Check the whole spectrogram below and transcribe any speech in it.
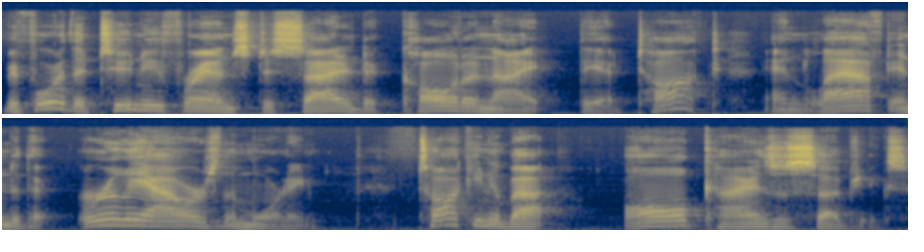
Before the two new friends decided to call it a night, they had talked and laughed into the early hours of the morning, talking about all kinds of subjects.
